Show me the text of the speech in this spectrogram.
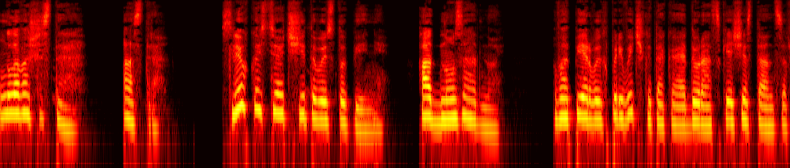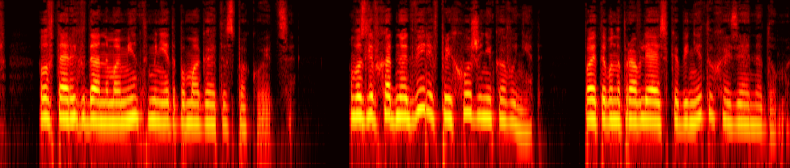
Глава шестая. Астра. С легкостью отсчитываю ступени. Одну за одной. Во-первых, привычка такая, дурацкая, щестанцев. Во-вторых, в данный момент мне это помогает успокоиться. Возле входной двери в прихожей никого нет, поэтому направляюсь к кабинету хозяина дома.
